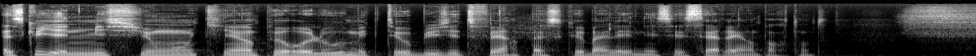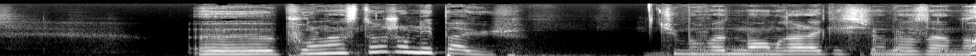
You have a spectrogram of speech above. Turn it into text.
Est-ce qu'il y a une mission qui est un peu relou mais que tu es obligé de faire parce que bah, elle est nécessaire et importante? Euh, pour l'instant, j'en ai pas eu. Tu me Ah bah, redemanderas la question dans un an.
